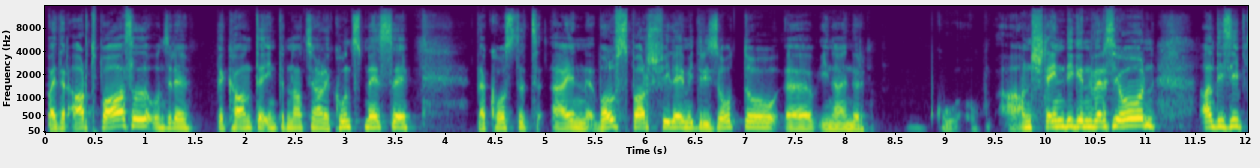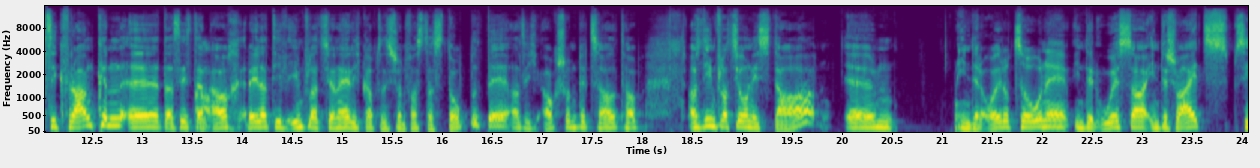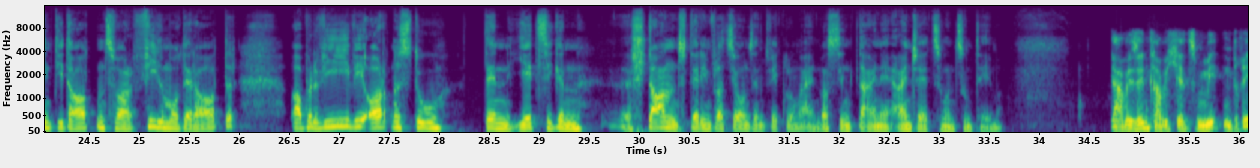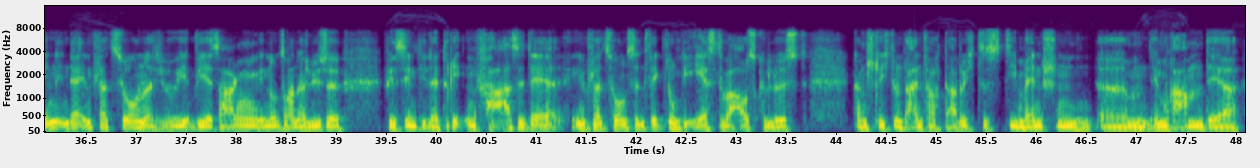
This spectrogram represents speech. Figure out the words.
bei der Art Basel, unsere bekannte internationale Kunstmesse, da kostet ein Wolfsbarschfilet mit Risotto äh, in einer anständigen Version an die 70 Franken. Äh, das ist dann wow. auch relativ inflationär. Ich glaube, das ist schon fast das Doppelte, als ich auch schon bezahlt habe. Also die Inflation ist da. Ähm, in der Eurozone, in den USA, in der Schweiz sind die Daten zwar viel moderater, aber wie, wie ordnest du den jetzigen Stand der Inflationsentwicklung ein? Was sind deine Einschätzungen zum Thema? Ja, wir sind, glaube ich, jetzt mittendrin in der Inflation. Also wir, wir sagen in unserer Analyse, wir sind in der dritten Phase der Inflationsentwicklung. Die erste war ausgelöst ganz schlicht und einfach dadurch, dass die Menschen ähm, im Rahmen der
